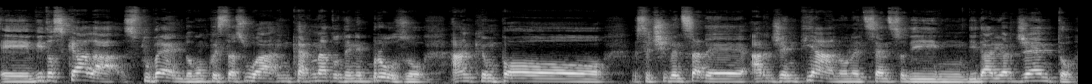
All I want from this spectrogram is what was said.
e Vito Scala, stupendo con questa sua incarnato tenebroso, anche un po', se ci pensate, argentiano nel senso di, di Dario Argento.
